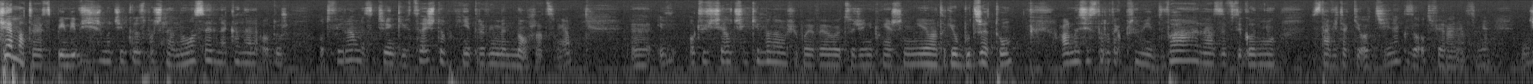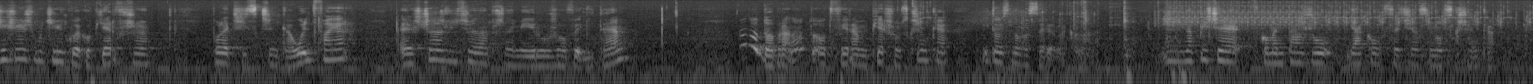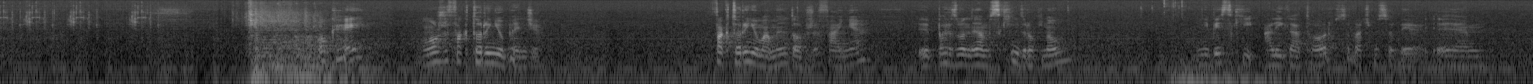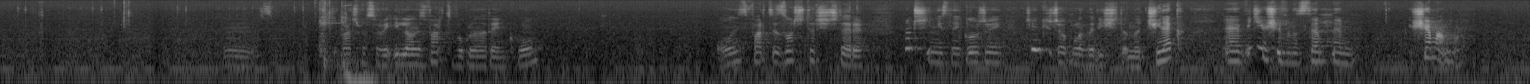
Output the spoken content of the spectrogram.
Siema, to jest Billy. W dzisiejszym odcinku rozpoczynam nową serię na kanale. Otóż otwieramy skrzynki w coś, dopóki nie trafimy noża, co nie? E, oczywiście odcinki będą się pojawiały codziennie, ponieważ nie ma takiego budżetu, ale my się stara tak przynajmniej dwa razy w tygodniu stawić taki odcinek z otwierania, co nie? W dzisiejszym odcinku jako pierwszy poleci skrzynka Wildfire. E, Szczerze liczę na przynajmniej różowy item. No to dobra, no to otwieramy pierwszą skrzynkę i to jest nowa seria na kanale. I napiszcie w komentarzu, jaką chcecie następną skrzynkę. Okej, może Factory New będzie. Factory New mamy, dobrze, fajnie. Y, Bardzo ładny nam skin dropnął. Niebieski aligator, zobaczmy sobie. mm, Zobaczmy sobie, ile on jest warty w ogóle na rynku. Jest warty zo 44. No, czyli nie jest najgorzej. Dzięki, że oglądaliście ten odcinek. E, widzimy się w następnym. Siemano.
